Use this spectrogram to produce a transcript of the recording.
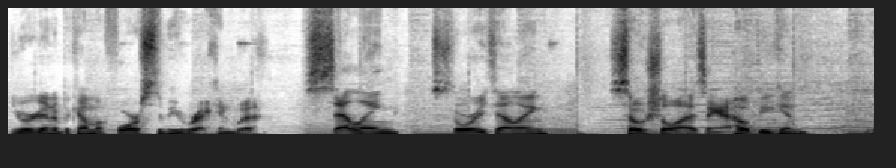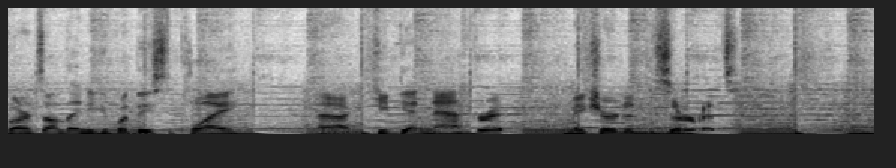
you are going to become a force to be reckoned with selling, storytelling, socializing. I hope you can learn something. You can put these to play. Uh, keep getting after it. Make sure to deserve it.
